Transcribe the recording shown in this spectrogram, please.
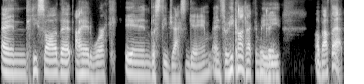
and he saw that I had work in the Steve Jackson game, and so he contacted me. Okay about that.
